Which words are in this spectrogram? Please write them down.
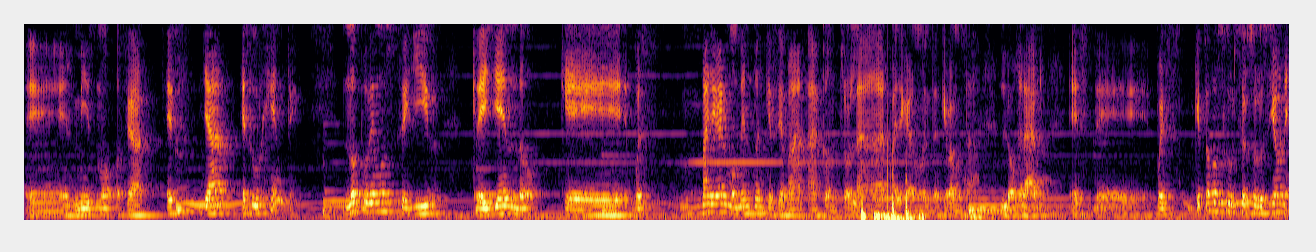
eh, él mismo. O sea, es ya es urgente. No podemos seguir creyendo que pues va a llegar el momento en que se va a controlar, va a llegar el momento en que vamos a lograr este, pues que todo se solucione.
